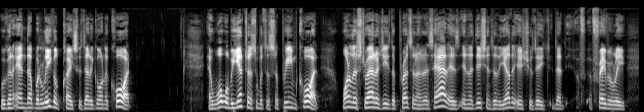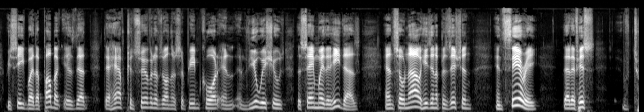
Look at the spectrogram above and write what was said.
we're going to end up with legal cases that are going to court. And what will be interesting with the Supreme Court, one of the strategies the president has had is, in addition to the other issues that he, that favorably received by the public, is that they have conservatives on the Supreme Court and, and view issues the same way that he does. And so now he's in a position, in theory, that if his t-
